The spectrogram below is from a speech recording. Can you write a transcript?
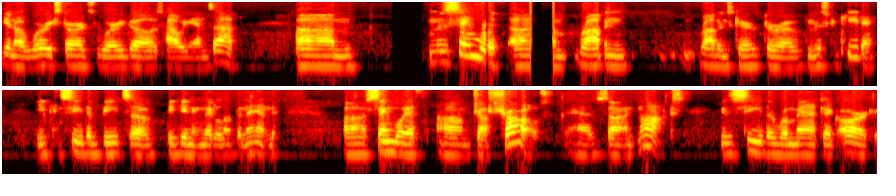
you know, where he starts, where he goes, how he ends up. Um, the same with um, Robin, Robin's character of Mr. Keating. You can see the beats of beginning, middle, of, and end. Uh, same with um, Josh Charles as uh, Knox. You can see the romantic arc.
